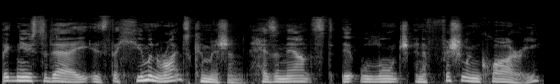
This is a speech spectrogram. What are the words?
Big news today is the Human Rights Commission has announced it will launch an official inquiry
